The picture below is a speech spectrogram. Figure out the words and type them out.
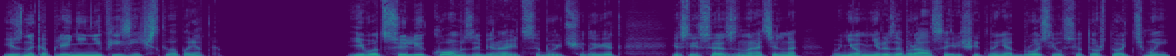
из накоплений не физического порядка. Его целиком забирает с собой человек, если сознательно в нем не разобрался и решительно не отбросил все то, что от тьмы,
